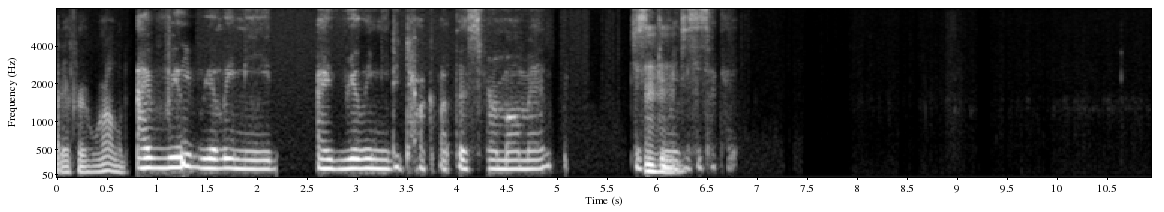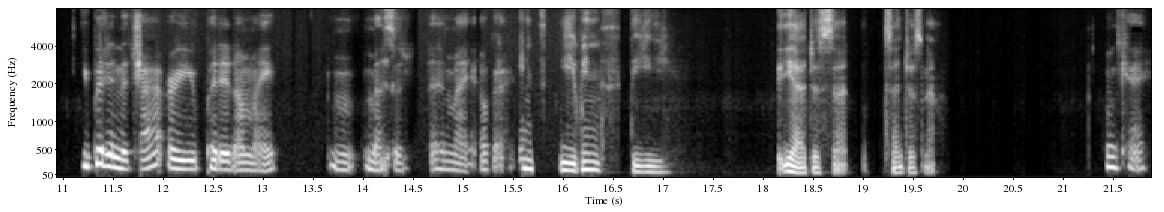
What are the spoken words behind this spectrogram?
I, I could part of her world. I really, really need, I really need to talk about this for a moment. Just give me hmm just a second. You put it in the chat or you put it on my m- message in my, okay. It's even the, yeah, just sent, sent just now. Okay.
